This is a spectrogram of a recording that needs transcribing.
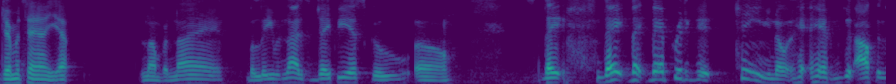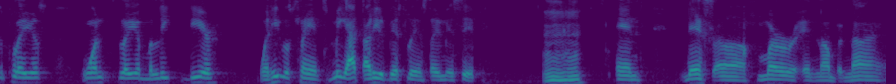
Germantown, yep. Number nine, believe it or not, it's a JPS school. Um, they they they they're a pretty good team. You know, ha- have some good offensive players. One player, Malik Deer, when he was playing to me, I thought he was the best player in the state of Mississippi. Mm-hmm. and that's uh Murrah at number nine.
